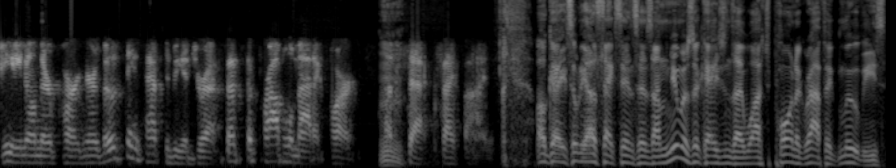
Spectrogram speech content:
cheating on their partner. Those things have to be addressed. That's the problematic part of sex, I find. Okay, somebody else texts in says, On numerous occasions I watch pornographic movies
